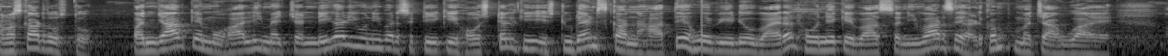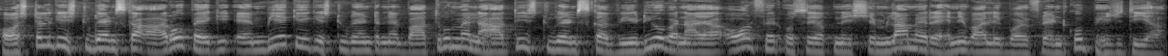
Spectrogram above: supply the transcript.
नमस्कार दोस्तों, पंजाब के मोहाली में चंडीगढ़ यूनिवर्सिटी की हॉस्टल की स्टूडेंट्स का नहाते हुए वीडियो वायरल होने के बाद शनिवार से हड़कंप मचा हुआ है। हॉस्टल की स्टूडेंट्स का आरोप है कि एमबीए के एक स्टूडेंट ने बाथरूम में नहाती स्टूडेंट्स का वीडियो बनाया और फिर उसे अपने शिमला में रहने वाले बॉयफ्रेंड को भेज दिया।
